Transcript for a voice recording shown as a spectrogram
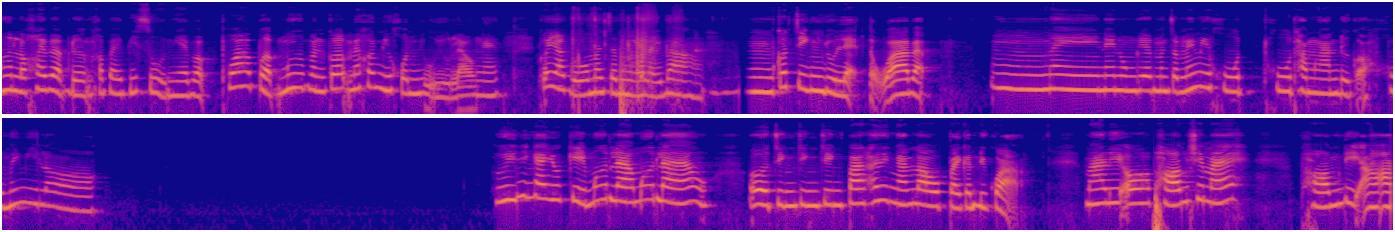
มืดแล้วค่อยแบบเดินเข้าไปพิสูจน์ไงแบบเพราะว่าแบบมืดมันก็ไม่ค่อยมีคนอยู่อยู่แล้วไง ก็อยากรู้ว่ามันจะมีอะไรบ้าง อืม ก็จริงอยู่แหละแต่ว่าแบบ อืมในในโรงเรียนมันจะไม่มีครูครูทำงานดึกเหรอคงไม่มีหรอกเฮ้ยนี่ไงยูกิมืดแล้วมืดแล้ว เออจริงจริงจริงป้าถ้าอย่างนั้นเราไปกันดีกว่า มาริโอพร้อมใช่ไหมพร้อมดิเอาเอา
